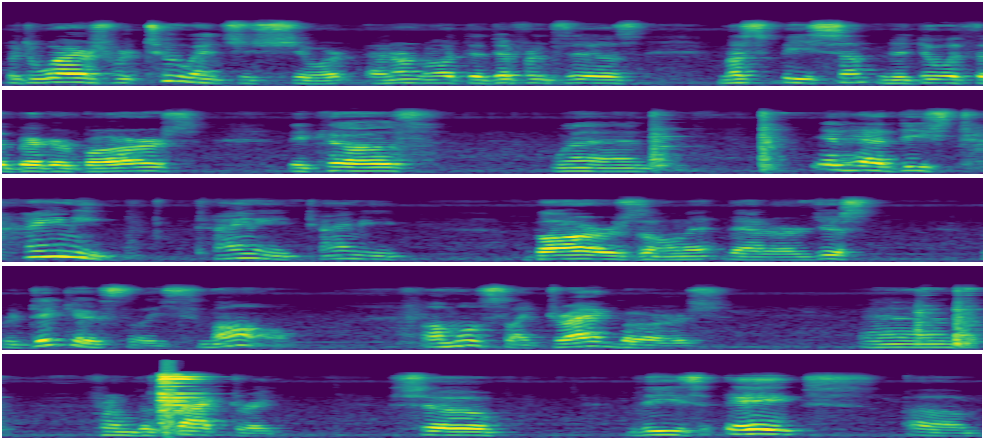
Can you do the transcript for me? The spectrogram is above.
but the wires were two inches short. I don't know what the difference is. Must be something to do with the bigger bars because when it had these tiny, tiny, tiny bars on it that are just ridiculously small, almost like drag bars. And from the factory. So these apes um,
